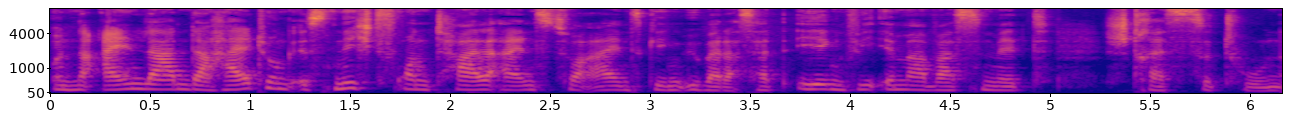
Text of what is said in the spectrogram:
Und eine einladende Haltung ist nicht frontal eins zu eins gegenüber. Das hat irgendwie immer was mit Stress zu tun.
